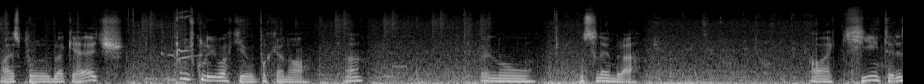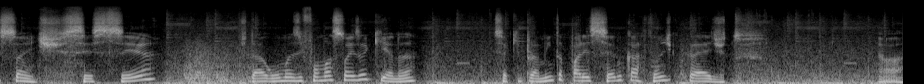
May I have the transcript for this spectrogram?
mais pro Black Hat, vamos excluir o arquivo, por que não? Né? Pra ele não, não se lembrar. Ó, aqui é interessante. CC te dá algumas informações aqui, né? Isso aqui pra mim tá parecendo cartão de crédito. Ó.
